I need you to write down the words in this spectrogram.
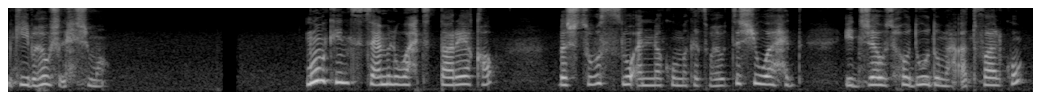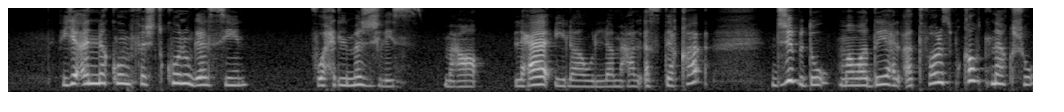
ما كيبغيوش الحشمة. ممكن تستعملوا واحد الطريقة باش توصلوا أنكم ما كتبغيو حتى شي واحد يتجاوز حدوده مع أطفالكم هي أنكم فاش تكونوا جالسين في واحد المجلس مع العائلة ولا مع الأصدقاء تجبدوا مواضيع الأطفال وتبقاو تناقشوا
